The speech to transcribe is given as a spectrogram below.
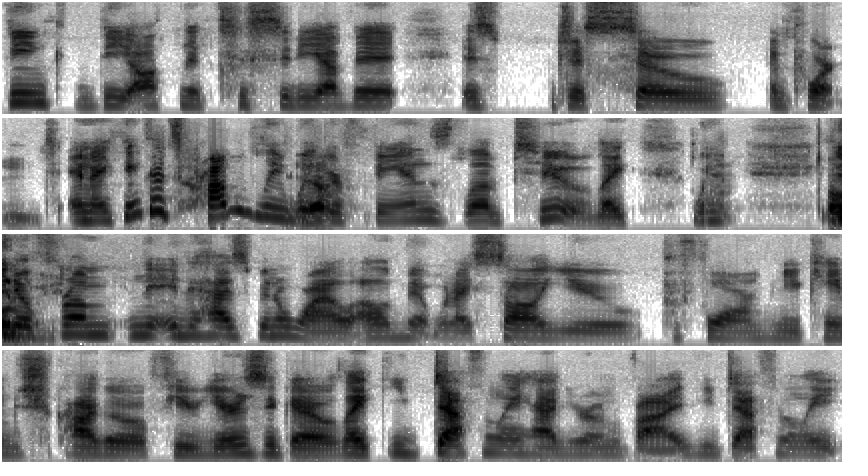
think the authenticity of it is just so important. And I think that's probably what yeah. your fans love too. Like when totally. you know from it has been a while, I'll admit when I saw you perform when you came to Chicago a few years ago, like you definitely had your own vibe. You definitely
